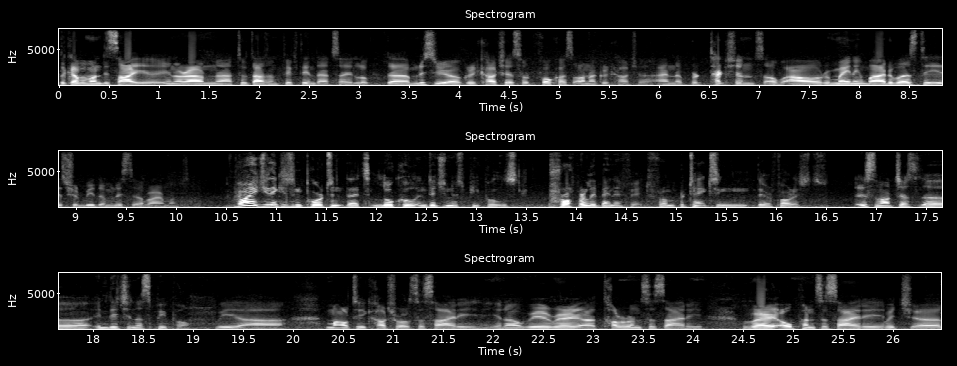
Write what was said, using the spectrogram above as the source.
The government decided in around uh, 2015 that say, look, the Ministry of Agriculture should focus on agriculture and the protections of our remaining biodiversity should be the Ministry of Environment. Why do you think it's important that local indigenous peoples properly benefit from protecting their forests? It's not just the indigenous people. We are multicultural society. You know, we're very uh, tolerant society, very open society, which uh,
